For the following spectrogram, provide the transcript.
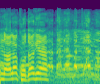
ਨਾਲਾ ਖੋਦਾ ਗਿਆ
